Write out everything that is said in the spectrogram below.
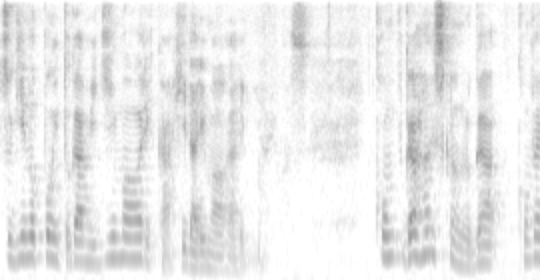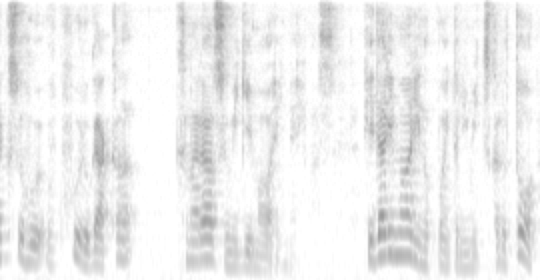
次のポイントが右回りか左回りになります。グラハンスカンルが、コンベックスフールが必ず右回りになります。左回りのポイントに見つかると、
